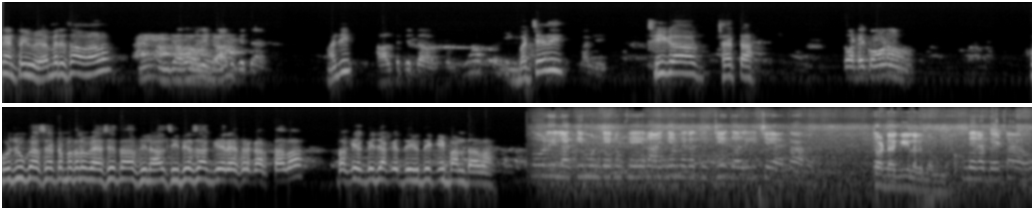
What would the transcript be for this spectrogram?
ਘੰਟਾ ਹੀ ਹੋਇਆ ਮੇਰੇ ਹਿਸਾਬ ਨਾਲ। ਨਹੀਂ ਜ਼ਿਆਦਾ ਹੋ ਗਿਆ। ਹਾਲਤ ਕਿੱਦਾਂ? ਹੈ? ਹਾਂਜੀ? ਹਾਲਤ ਕਿੱਦਾਂ? ਬੱਚੇ ਦੀ? ਹਾਂਜੀ। ਠੀਕ ਆ ਸੈੱਟ ਆ। ਤੁਹਾਡੇ ਕੌਣ ਆ ਹੋ ਜਾਊਗਾ ਸੈੱਟ ਮਤਲਬ ਵੈਸੇ ਤਾਂ ਫਿਲਹਾਲ ਸੀਰੀਅਸ ਅੱਗੇ ਰੈਫਰ ਕਰਤਾ ਵਾ। ਬਾਕੀ ਅੱਗੇ ਜਾ ਕੇ ਦੇਖਦੇ ਕੀ ਬਣਦਾ ਵਾ। ਗੋਲੀ ਲੱਗੀ ਮੁੰਡੇ ਨੂੰ ਫੇਰ ਆਈਆਂ ਮੇਰਾ ਦੂਜੇ ਗਲੀ 'ਚ ਹੈ ਘਰ। ਤੁਹਾਡਾ ਕੀ ਲੱਗਦਾ ਮੁੰਡਾ? ਮੇਰਾ ਬੇਟਾ ਹੈ ਉਹ।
